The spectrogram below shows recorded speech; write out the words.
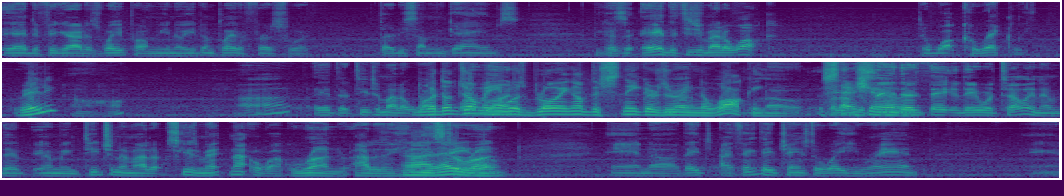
they had to figure out his weight problem. You know, he didn't play the first what thirty something games because they had to teach him how to walk, to walk correctly. Really? Uh-huh. Uh, they had to teach him how to walk. But don't tell me he was blowing up the sneakers during the walking No, but I'm just saying they they were telling him that I mean teaching him how to excuse me not walk run how to he Ah, needs to run, and uh, they I think they changed the way he ran, and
